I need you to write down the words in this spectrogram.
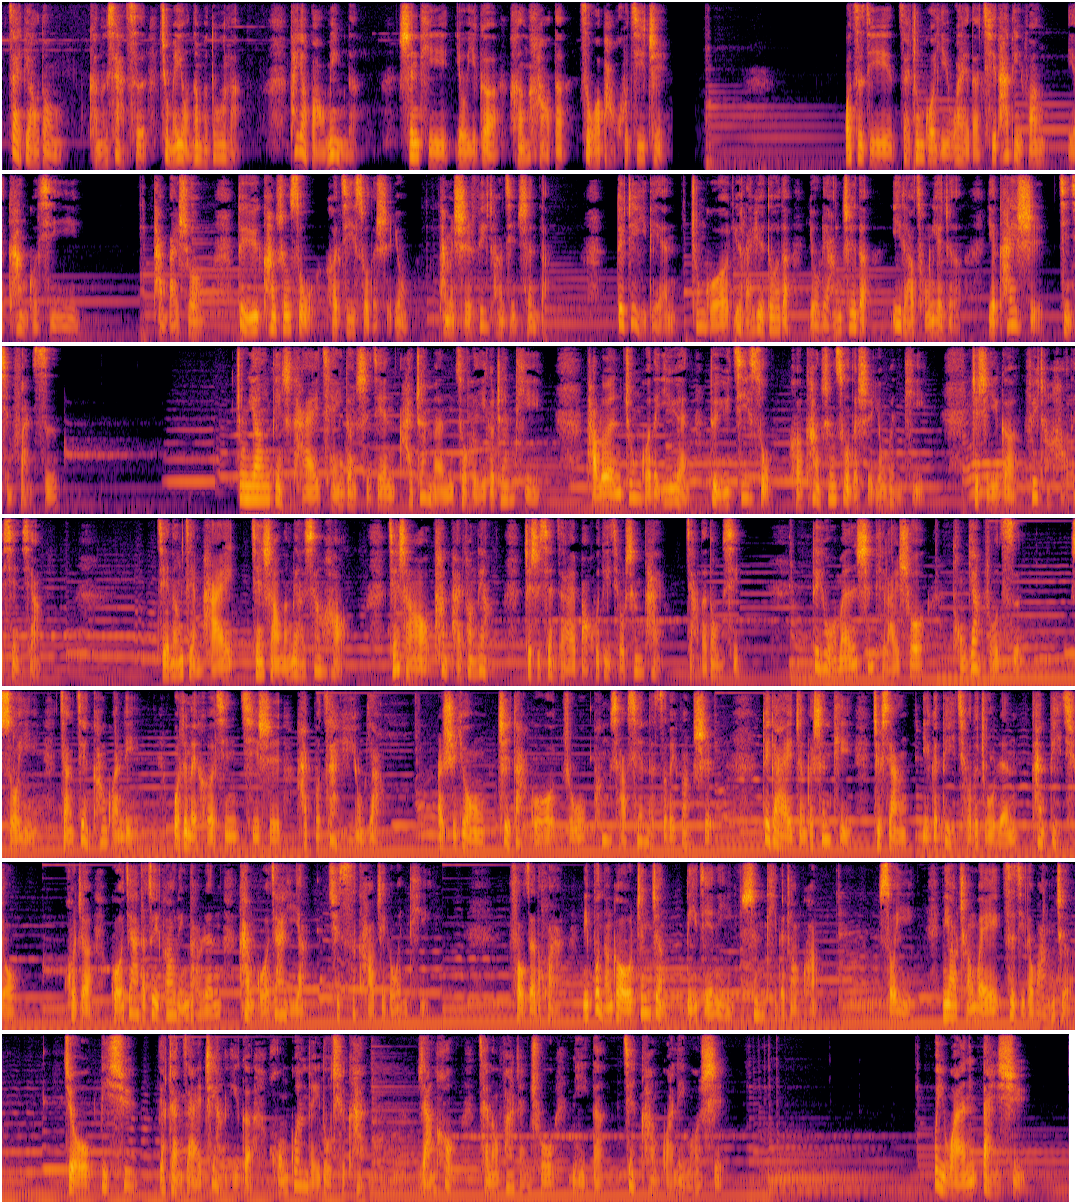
再调动，可能下次就没有那么多了。它要保命的，身体有一个很好的自我保护机制。我自己在中国以外的其他地方也看过西医，坦白说，对于抗生素和激素的使用，他们是非常谨慎的。对这一点，中国越来越多的有良知的医疗从业者。也开始进行反思。中央电视台前一段时间还专门做过一个专题，讨论中国的医院对于激素和抗生素的使用问题。这是一个非常好的现象。节能减排，减少能量消耗，减少碳排放量，这是现在保护地球生态讲的东西。对于我们身体来说，同样如此。所以讲健康管理，我认为核心其实还不在于用药，而是用治大国如烹小鲜的思维方式，对待整个身体，就像一个地球的主人看地球，或者国家的最高领导人看国家一样去思考这个问题。否则的话，你不能够真正理解你身体的状况。所以，你要成为自己的王者，就必须要站在这样一个宏观维度去看，然后才能发展出你的健康管理模式。未完待续，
